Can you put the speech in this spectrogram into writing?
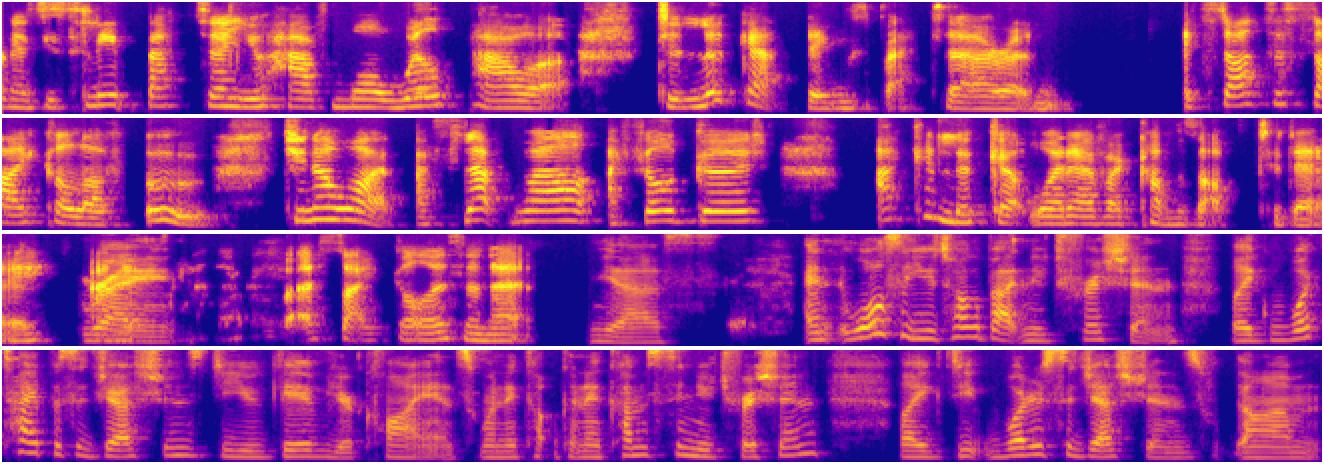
and as you sleep better, you have more willpower to look at things better and it starts a cycle of, ooh, do you know what? I've slept well, I feel good. I can look at whatever comes up today. Right. it's a cycle, isn't it? Yes. And also you talk about nutrition. Like what type of suggestions do you give your clients when it when it comes to nutrition? Like do, what are suggestions? Um,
